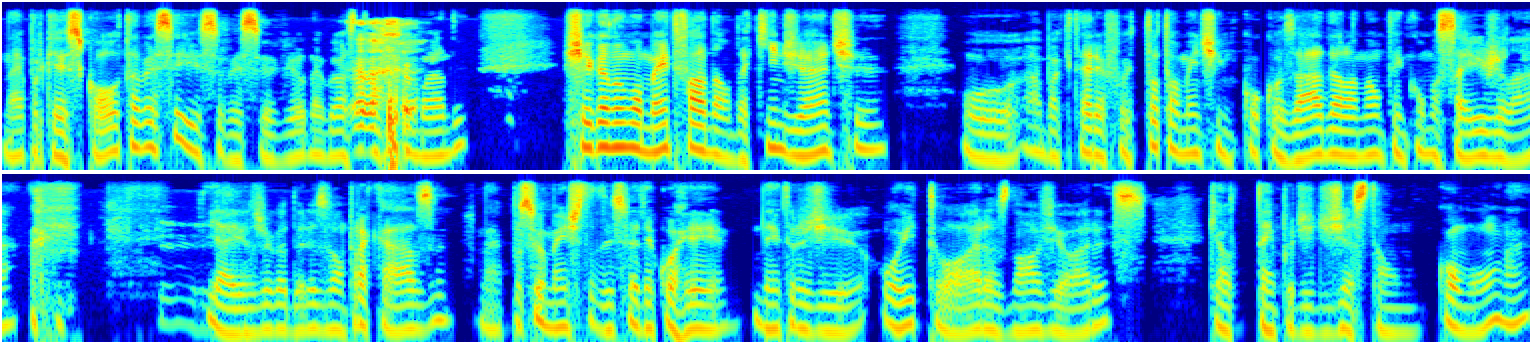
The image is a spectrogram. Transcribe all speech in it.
né? Porque a escolta vai ser isso, vai ser ver o negócio tá formando. Chega num momento e fala, não, daqui em diante o, a bactéria foi totalmente encocosada, ela não tem como sair de lá. E aí os jogadores vão para casa. Né? Possivelmente tudo isso vai decorrer dentro de 8 horas, 9 horas, que é o tempo de digestão comum, né?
